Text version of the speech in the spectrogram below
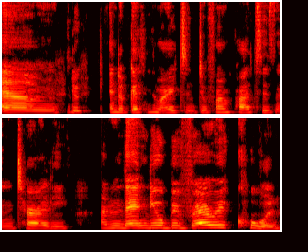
Um, you end up getting married to different parties entirely and then you'll be very cool.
